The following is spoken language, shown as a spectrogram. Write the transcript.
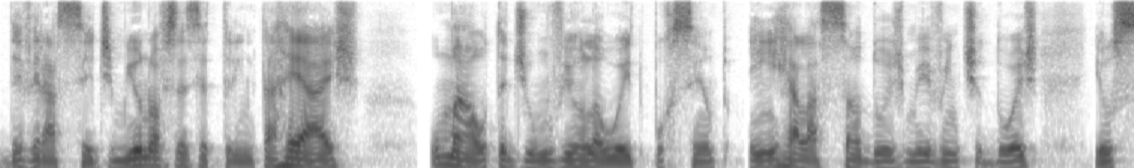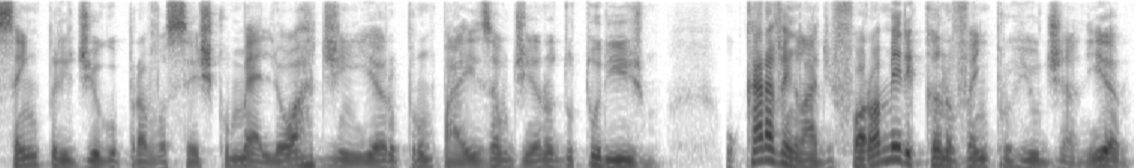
deverá ser de 1.930 reais, uma alta de 1,8% em relação a 2022. Eu sempre digo para vocês que o melhor dinheiro para um país é o dinheiro do turismo. O cara vem lá de fora, o americano vem para o Rio de Janeiro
